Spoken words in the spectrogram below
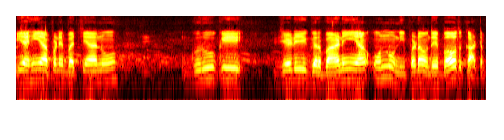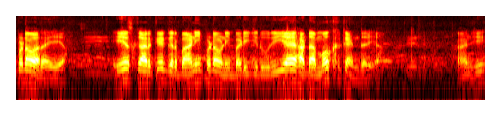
ਕਿ ਅਸੀਂ ਆਪਣੇ ਬੱਚਿਆਂ ਨੂੰ ਗੁਰੂ ਕੀ ਜਿਹੜੀ ਗੁਰਬਾਣੀ ਆ, ਉਹਨੂੰ ਨਹੀਂ ਪੜਾਉਂਦੇ ਬਹੁਤ ਘੱਟ ਪੜ੍ਹਾ ਰਹੇ ਆ। ਇਸ ਕਰਕੇ ਗੁਰਬਾਣੀ ਪੜਾਉਣੀ ਬੜੀ ਜ਼ਰੂਰੀ ਹੈ ਸਾਡਾ ਮੁੱਖ ਕੇਂਦਰ ਆ। ਹਾਂਜੀ,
